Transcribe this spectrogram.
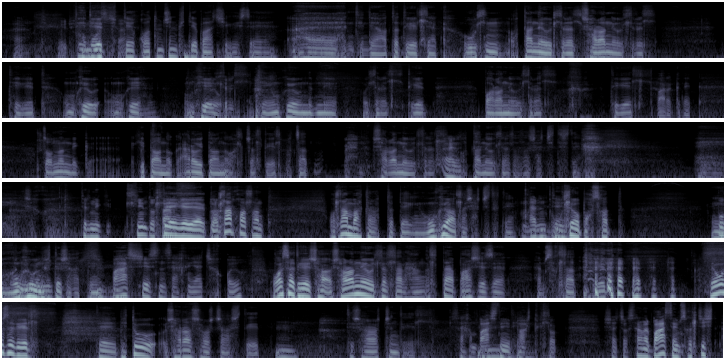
Тэгээд тэгээд годомжинд битий баач шигээсэ. Аа харин тийм дээ. Одоо тэгэл яг өвлөн утааны үлрэл, шорооны үлрэл тэгээд өмхий өмхий өмхий Үлрэл. тийм өмхий өнөрний үлрэл тэгээд борооны үлрэл тэгэл баг нэг зуна нэг хэдэн хоног 10 хэдэн хоног болчихвол тэгэл буцаад шорооны Харин. утааны үлрэл болоо шаачдаг шүү дээ. Тэр нэг дэлхийн дулаан ингээд яг дулаарх болгонд Улаанбаатар хотод яг ин өнхий олоо шаачдаг тийм. харин тийм Өглөө босоход Бүх нэг- үнэртэй шахаад тийм. баас шээсэн сайхан яаж ахгүй юу? Угаасаа тэгээ шо- шорооны үйлрэлээр хангалттай баашээсээ амьсгалаад тэгээд Тэнгуусаа тэгэл тий битүү шороо шуурж байгаа шүү тэгээд тий шороо чинь тэгэл Сайхан баасны партиклууд шааж байгаа. Санаар баас амсгалж шít.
